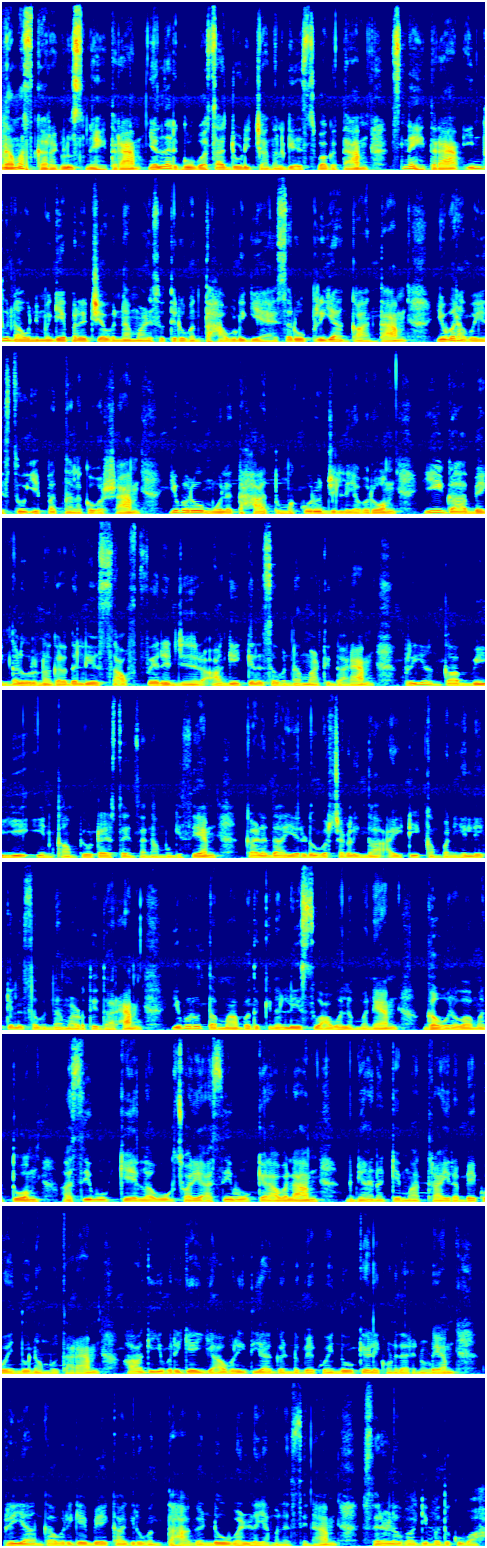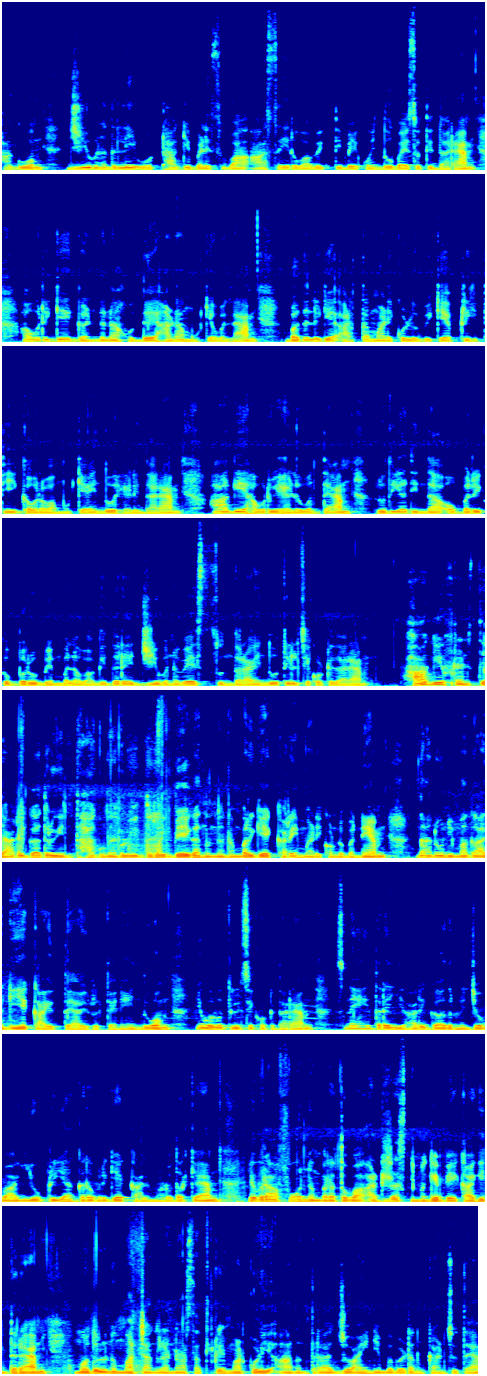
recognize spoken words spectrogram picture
ನಮಸ್ಕಾರಗಳು ಸ್ನೇಹಿತರ, ಎಲ್ಲರಿಗೂ ಹೊಸ ಜೋಡಿ ಚಾನಲ್ಗೆ ಸ್ವಾಗತ. ಸ್ನೇಹಿತರ, ಇಂದು ನಾವು ನಿಮಗೆ ಪರಿಚಯವನ್ನು ಮಾಡಿಸುತ್ತಿರುವಂತಹ ಹುಡುಗಿಯ ಹೆಸರು ಪ್ರಿಯಾಂಕಾ ಅಂತ. ಇವರ ವಯಸ್ಸು ಇಪ್ಪತ್ನಾಲ್ಕು ವರ್ಷ. ಇವರು ಮೂಲತಃ ತುಮಕೂರು ಜಿಲ್ಲೆಯವರು. ಈಗ ಬೆಂಗಳೂರು ನಗರದಲ್ಲಿ ಸಾಫ್ಟ್ವೇರ್ ಇಂಜಿನಿಯರ್ ಆಗಿ ಕೆಲಸವನ್ನು ಮಾಡ್ತಿದ್ದಾರೆ. Priyanka B E in computer ಸೈನ್ಸನ್ನು ಮುಗಿಸಿ ಕಳೆದ ಎರಡು ವರ್ಷಗಳಿಂದ ಐ ಟಿ ಕಂಪನಿಯಲ್ಲಿ ಕೆಲಸವನ್ನು ಮಾಡುತ್ತಿದ್ದಾರೆ. ಇವರು ತಮ್ಮ ಬದುಕಿನಲ್ಲಿ ಸ್ವಾವಲಂಬನೆ, ಗೌರವ ಮತ್ತು ಹಸಿವು ಕೆಲವು ಸಾರಿ ಹಸಿವು ಕೆಲವಲ ಜ್ಞಾನಕ್ಕೆ ಮಾತ್ರ ಇರಬೇಕು ಎಂದು ನಂಬುತ್ತಾರೆ. ಹಾಗೆ ಇವರಿಗೆ ಯಾವ ರೀತಿಯ ಗಂಡು ಬೇಕು ಎಂದು ಕೇಳಿಕೊಂಡಿದ್ದಾರೆ ನೋಡಿ. ಪ್ರಿಯಾಂಕ ಅವರಿಗೆ ಬೇಕಾಗಿರುವಂತಹ ಗಂಡು ಒಳ್ಳೆಯ ಮನಸ್ಸಿನ, ಸರಳವಾಗಿ ಬದುಕುವ ಹಾಗೂ ಜೀವನದಲ್ಲಿ ಒಟ್ಟಾಗಿ ಬೆಳೆಸುವ ಆಸೆ ಇರುವ ವ್ಯಕ್ತಿ ಬೇಕು ಎಂದು ಬಯಸುತ್ತಿದ್ದಾರೆ. ಅವರಿಗೆ ಗಂಡನ ಹುದ್ದೆ ಹಣ ಮುಖ್ಯವಲ್ಲ. ಬದಲಿಗೆ ಅರ್ಥ ಮಾಡಿಕೊಳ್ಳುವಿಕೆ ಪ್ರೀತಿ ಗೌರವ ಮುಖ್ಯ ಎಂದು ಹೇಳಿದ್ದಾರೆ. ಹಾಗೆ ಅವರು ಹೇಳುವಂತೆ, ಹೃದಯದಿಂದ ಒಬ್ಬರಿಗೊಬ್ಬರು ಬೆಂಬಲವಾಗಿದ್ದರೆ ಜೀವನವೇ ಸುಂದರ ಎಂದು ತಿಳಿಸಿಕೊಟ್ಟಿದ್ದಾರೆ. ಹಾಗೆ ಫ್ರೆಂಡ್ಸ್ ಯಾರಿಗಾದರೂ ಇಂತಹ ಗುಣಗಳು ಇದ್ದರೆ ಬೇಗ ನನ್ನ ನಂಬರ್ಗೆ ಕರೆ ಮಾಡಿಕೊಂಡು ಬನ್ನಿ. ನಾನು ನಿಮಗಾಗಿಯೇ ಕಾಯುತ್ತಾ ಇರುತ್ತೇನೆ ಎಂದು ಇವರು ತಿಳಿಸಿಕೊಟ್ಟಿದ್ದಾರೆ. ಸ್ನೇಹಿತರೆ, ಯಾರಿಗಾದರೂ ನಿಜವಾಗಿಯೂ ಪ್ರಿಯಾಂಕರವರಿಗೆ ಕಾಲ್ ಮಾಡೋದಕ್ಕೆ ಇವರ ಫೋನ್ ನಂಬರ್ ಅಥವಾ ಅಡ್ರೆಸ್ ನಿಮಗೆ ಬೇಕಾಗಿದ್ದರೆ ಮೊದಲು ನಮ್ಮ ಚಾನಲನ್ನು ಸಬ್ಸ್ಕ್ರೈಬ್ ಮಾಡ್ಕೊಳ್ಳಿ ಆನಂತರ ಜಾಯಿನ್ ಎಂಬ ಬಟನ್ ಕಾಣಿಸುತ್ತೆ.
